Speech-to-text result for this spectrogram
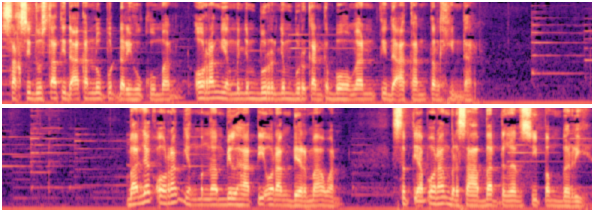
Saksi dusta tidak akan luput dari hukuman. Orang yang menyembur-nyemburkan kebohongan tidak akan terhindar. Banyak orang yang mengambil hati orang dermawan. Setiap orang bersahabat dengan si pemberi.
